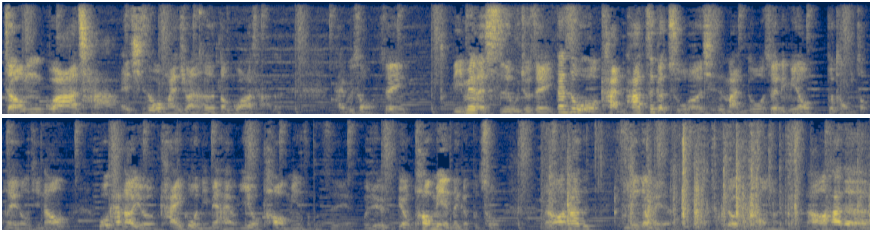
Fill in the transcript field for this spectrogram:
冬瓜茶。哎，其实我蛮喜欢喝冬瓜茶的，还不错。所以里面的食物就这，但是我看它这个组合其实蛮多，所以里面有不同种类的东西。然后我看到有人开过，里面还有也有泡面什么之类的，我觉得有泡面那个不错。然后它里面就没了，就空了。然后它的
